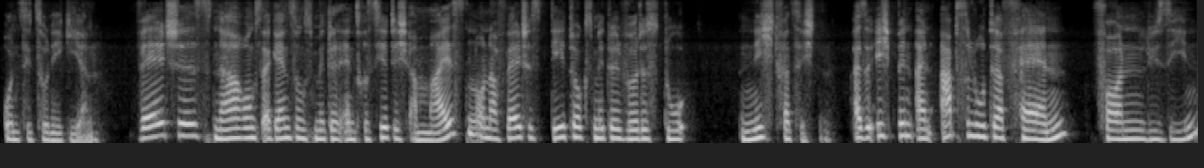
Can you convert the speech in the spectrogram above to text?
und sie zu negieren. Welches Nahrungsergänzungsmittel interessiert dich am meisten und auf welches Detoxmittel würdest du nicht verzichten? Also ich bin ein absoluter Fan von Lysin.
